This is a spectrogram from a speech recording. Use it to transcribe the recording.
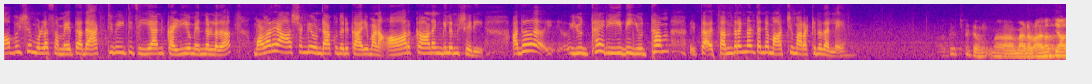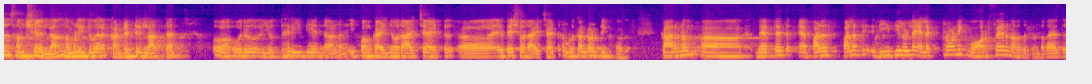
ആവശ്യമുള്ള സമയത്ത് അത് ആക്ടിവേറ്റ് ചെയ്യാൻ കഴിയും എന്നുള്ളത് വളരെ ആശങ്കയുണ്ടാക്കുന്ന ഒരു കാര്യമാണ്. ആർക്കാണെങ്കിലും ശരി. അത് യുദ്ധ രീതി യുദ്ധം തന്ത്രങ്ങൾ തന്നെ മാറ്റിമറക്കുന്നതല്ലേ തീർച്ചയായിട്ടും മാഡം. അതിനകത്ത് യാതൊരു സംശയമില്ല നമ്മൾ ഇതുവരെ കണ്ടിട്ടില്ലാത്ത ഒരു യുദ്ധരീതി തന്നെയാണ് ഇപ്പം കഴിഞ്ഞ ഒരാഴ്ചയായിട്ട് ഏകദേശം ഒരാഴ്ചയായിട്ട് നമ്മൾ കണ്ടുകൊണ്ടിരിക്കുന്നത് കാരണം നേരത്തെ പല പല രീതിയിലുള്ള ഇലക്ട്രോണിക് വാർഫെയർ നടന്നിട്ടുണ്ട്. അതായത്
